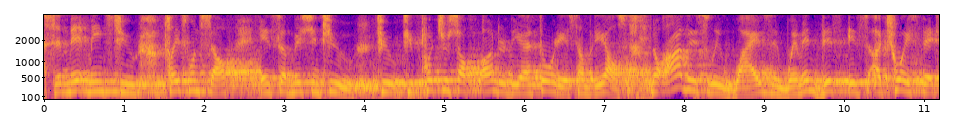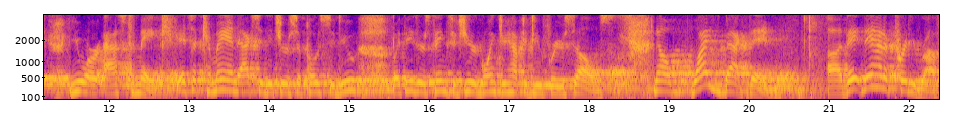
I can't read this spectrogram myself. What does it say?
Submit means to place oneself in submission to, to, to put yourself under the authority of somebody else. Now, obviously, wives and women, this is a choice that you are asked to make. It's a command, actually, that you're supposed to do, but these are things that you're going to have to do for yourselves. Now, wives back then, uh, they, they had it pretty rough.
